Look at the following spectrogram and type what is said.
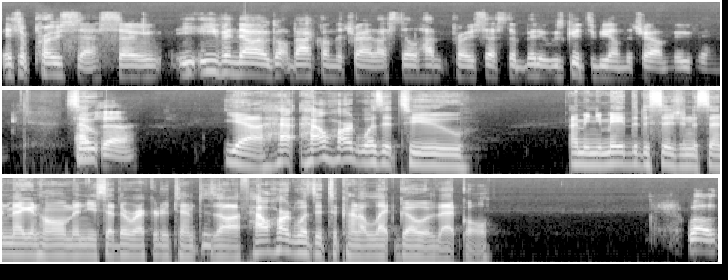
it's a process. So e- even though I got back on the trail, I still hadn't processed it, but it was good to be on the trail moving So there. yeah, how, how hard was it to? I mean, you made the decision to send Megan home, and you said the record attempt is off. How hard was it to kind of let go of that goal? Well,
